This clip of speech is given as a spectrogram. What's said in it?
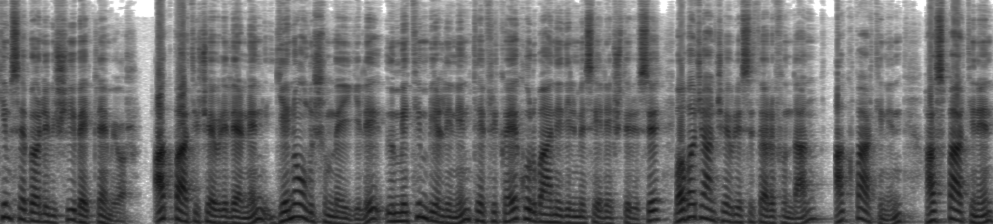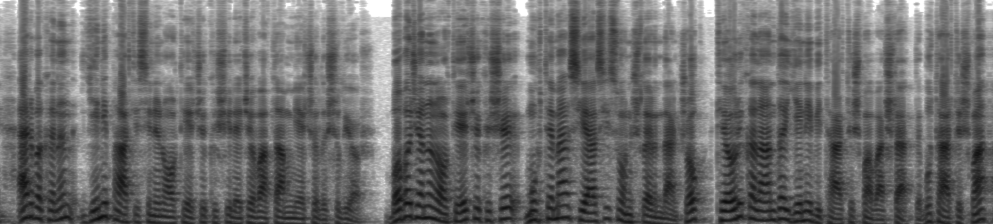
kimse böyle bir şey beklemiyor. AK Parti çevrelerinin yeni oluşumla ilgili ümmetin birliğinin tefrikaya kurban edilmesi eleştirisi Babacan çevresi tarafından AK Parti'nin, Has Parti'nin, Erbakan'ın yeni partisinin ortaya çıkışıyla cevaplanmaya çalışılıyor. Babacan'ın ortaya çıkışı muhtemel siyasi sonuçlarından çok teorik alanda yeni bir tartışma başlattı. Bu tartışma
